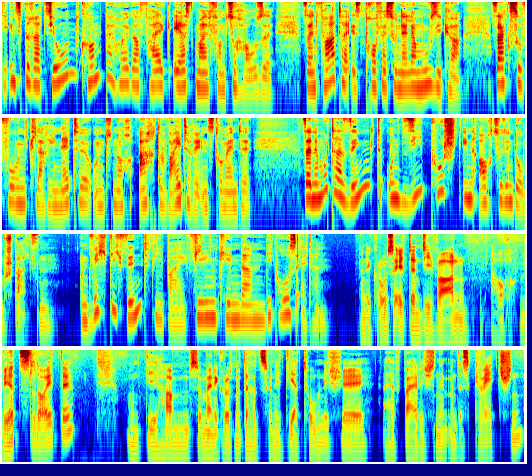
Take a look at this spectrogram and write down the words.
Die Inspiration kommt bei Holger Falk erstmal von zu Hause. Sein Vater ist professioneller Musiker, Saxophon, Klarinette und noch acht weitere Instrumente. Seine Mutter singt und sie pusht ihn auch zu den Domspatzen. Und wichtig sind, wie bei vielen Kindern, die Großeltern. Meine Großeltern, die waren auch Wirtsleute und die haben so, meine Großmutter hat so eine diatonische, äh, auf Bayerisch nennt man das Quetschen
